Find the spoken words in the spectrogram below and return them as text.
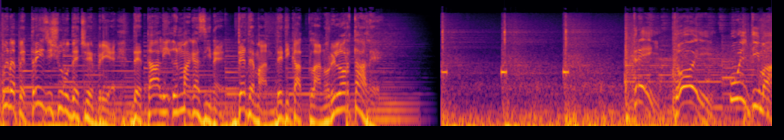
până pe 31 decembrie. Detalii în magazine. Dedeman, dedicat planurilor tale. Ultima!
